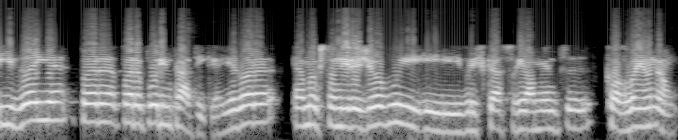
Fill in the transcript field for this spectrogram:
ideia para, para pôr em prática. E agora é uma questão de ir a jogo e, e verificar se realmente corre bem ou não.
